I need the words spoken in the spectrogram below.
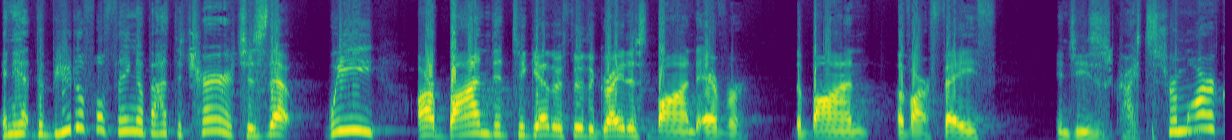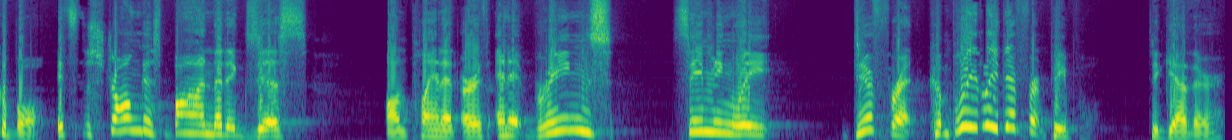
And yet, the beautiful thing about the church is that we are bonded together through the greatest bond ever the bond of our faith in Jesus Christ. It's remarkable. It's the strongest bond that exists on planet Earth, and it brings seemingly different, completely different people together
